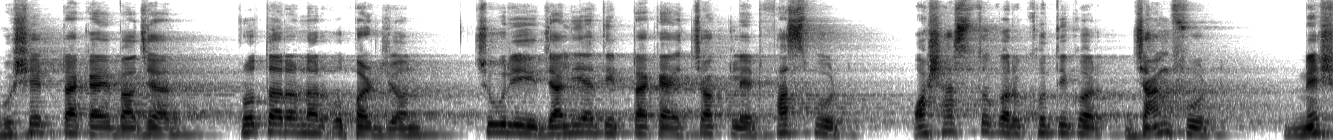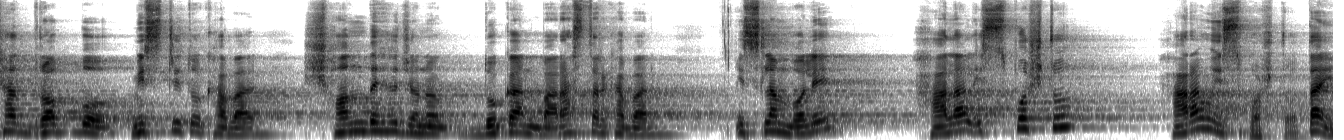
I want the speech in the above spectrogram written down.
ঘুষের টাকায় বাজার, প্রতারণার উপার্জন, চুরি, জালিয়াতির টাকায় চকলেট ফাস্টফুড অস্বাস্থ্যকর, ক্ষতিকর জাঙ্ক ফুড নেশাদ্রব্য, মিশ্রিত খাবার, সন্দেহজনক দোকান বা রাস্তার খাবার, ইসলাম বলে হালাল স্পষ্ট হারাম স্পষ্ট। তাই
